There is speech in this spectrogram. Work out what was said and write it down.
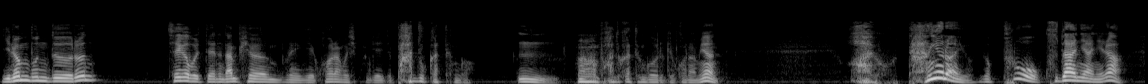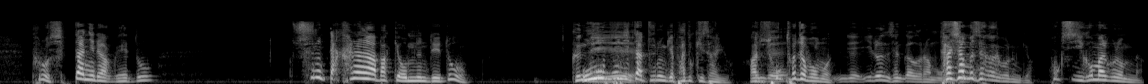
이런 분들은 제가 볼 때는 남편분에게 권하고 싶은 게 이제 바둑 같은 거. 음. 어, 바둑 같은 거 이렇게 권하면 아유, 당연하요. 이거 프로 9단이 아니라 프로 10단이라고 해도 수는 딱 하나밖에 없는데도 근데 5분 있다 두는 게 바둑 기사요. 아주 속 터져 보면. 이제 이런 생각을 하면 다시 한번 생각해 보는 겨. 혹시 이거 말고는 없나?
